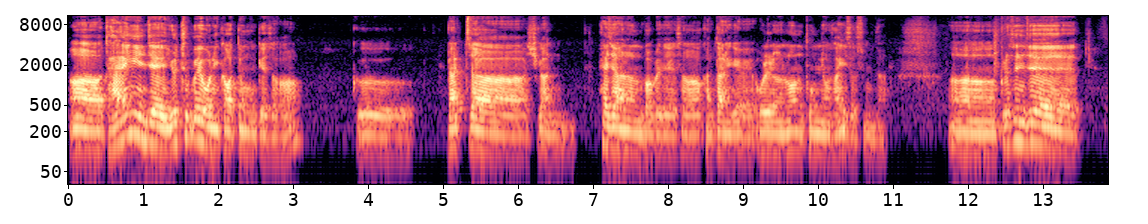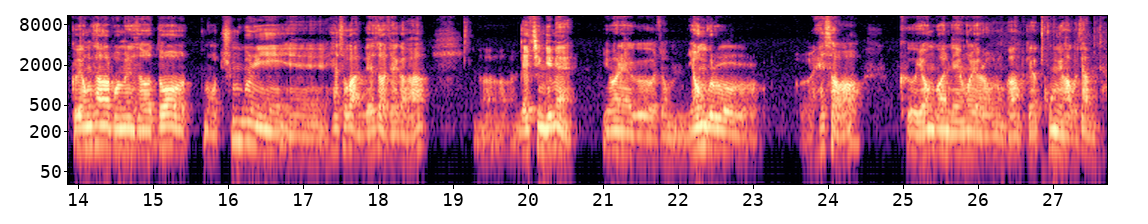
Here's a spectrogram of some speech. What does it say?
어, 다행히 이제 유튜브에 오니까 어떤 분께서 그 날짜 시간 해제하는 법에 대해서 간단하게 올려놓은 동영상이 있었습니다. 어, 그래서 이제 그 영상을 보면서도 뭐 충분히 예, 해소가 안 돼서 제가 어, 내친 김에 이번에 그 좀 연구를 해서 그 연구한 내용을 여러분과 함께 공유하고자 합니다.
